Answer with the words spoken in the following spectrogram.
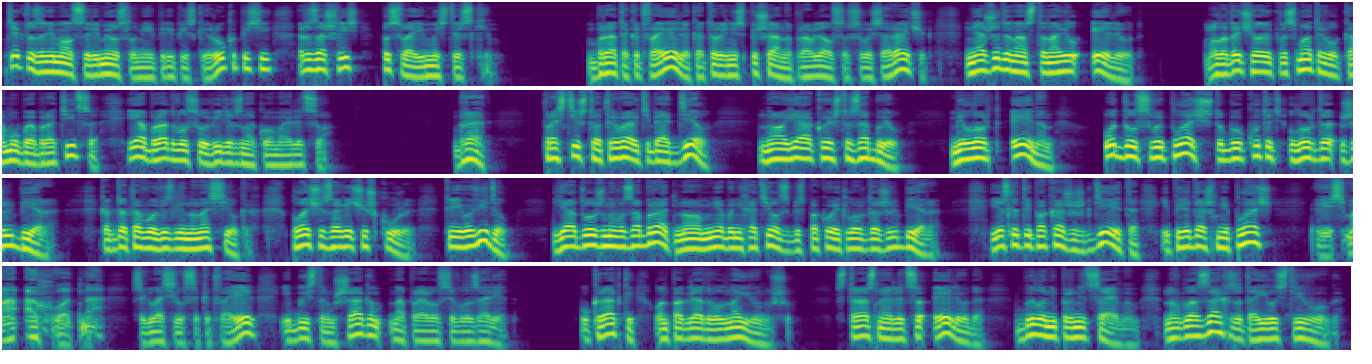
Те, кто занимался ремеслами и перепиской рукописей, разошлись по своим мастерским. Брата Катфаэля, который не спеша направлялся в свой сарайчик, неожиданно остановил Элиот. Молодой человек высматривал, кому бы обратиться, и обрадовался, увидев знакомое лицо. «Брат, прости, что отрываю тебя от дел, но я кое-что забыл. Милорд Эйнон отдал свой плащ, чтобы укутать лорда Жильбера, когда того везли на носилках. Плащ из овечьей шкуры. Ты его видел?» Я должен его забрать, но мне бы не хотелось беспокоить лорда Жильбера. Если ты покажешь, где это, и передашь мне плащ...» «Весьма охотно», — согласился Катфаэль и быстрым шагом направился в лазарет. Украдкой он поглядывал на юношу. Страстное лицо Элиуда было непроницаемым, но в глазах затаилась тревога.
